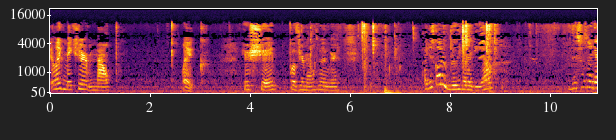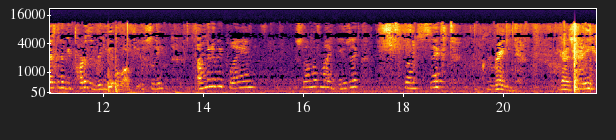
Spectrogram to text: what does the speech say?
It like makes your mouth like your shape of your mouth really weird. I just got a really good idea. This is I guess gonna be part of the video obviously. I'm gonna be playing some of my music from sixth grade. You guys ready?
